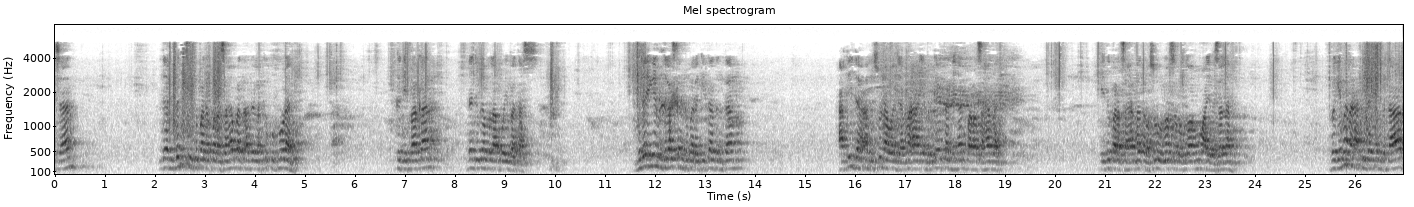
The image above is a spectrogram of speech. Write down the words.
ihsan. Dan benci kepada para sahabat adalah kekufuran, kenifakan dan juga melampaui batas. Beliau ingin menjelaskan kepada kita tentang akidah al-sunnah wal jamaah yang berkaitan dengan para sahabat. Itu para sahabat Rasulullah sallallahu alaihi wasallam. bagaimana akidah yang benar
